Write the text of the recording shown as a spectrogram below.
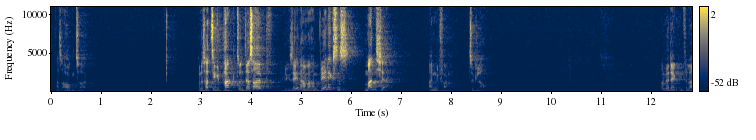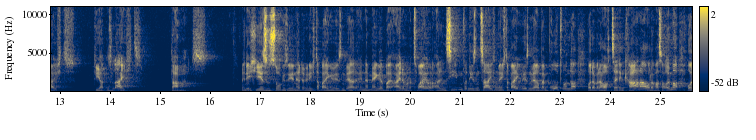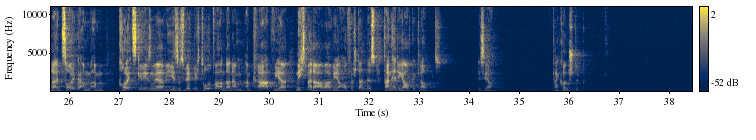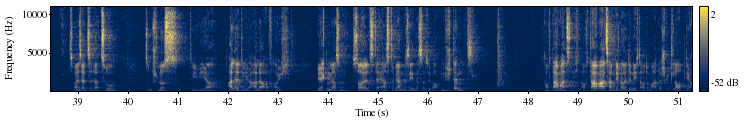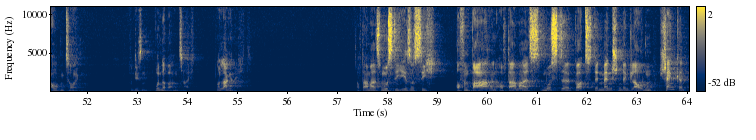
als Augenzeugen. Und das hat sie gepackt und deshalb, wie wir gesehen haben, haben wenigstens manche angefangen zu glauben. Und wir denken vielleicht, die hatten es leicht damals. Wenn ich Jesus so gesehen hätte, wenn ich dabei gewesen wäre in der Menge bei einem oder zwei oder allen sieben von diesen Zeichen, wenn ich dabei gewesen wäre beim Brotwunder oder bei der Hochzeit in Kana oder was auch immer, oder ein Zeuge am, am Kreuz gewesen wäre, wie Jesus wirklich tot war und dann am, am Grab, wie er nicht mehr da war, wie er auferstanden ist, dann hätte ich auch geglaubt. Ist ja kein Kunststück. Zwei Sätze dazu zum Schluss die wir alle, die ihr alle auf euch wirken lassen sollt. Der erste, wir haben gesehen, dass das überhaupt nicht stimmt. Auch damals nicht. Auch damals haben die Leute nicht automatisch geglaubt, die Augenzeugen von diesen wunderbaren Zeichen. Noch lange nicht. Auch damals musste Jesus sich offenbaren. Auch damals musste Gott den Menschen den Glauben schenken.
